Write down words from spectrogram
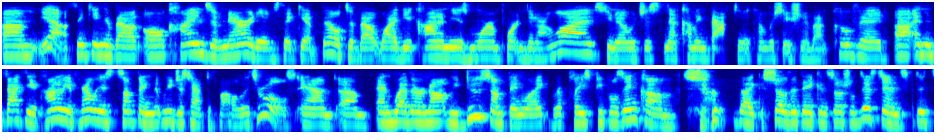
um, yeah, thinking about all kinds of narratives that get built about why the economy is more important than our lives, you know, which is now coming back to the conversation about COVID. Uh, and in fact, the economy apparently is something that we just have to follow its rules. And um, and whether or not we do something like replace people's income, so, like so that they can social distance, it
